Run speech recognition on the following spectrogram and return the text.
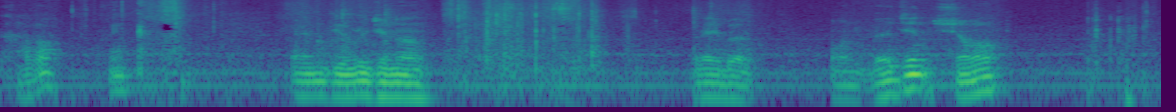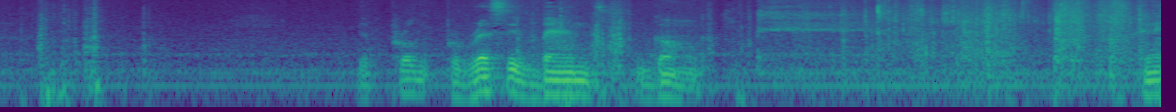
cover, I think, and the original label on Virgin Show. The pro progressive band Gong. Okay.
